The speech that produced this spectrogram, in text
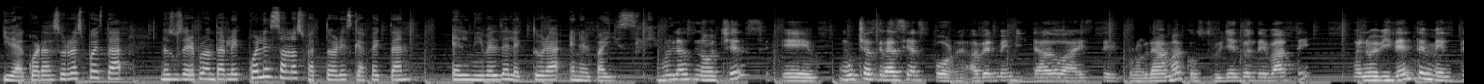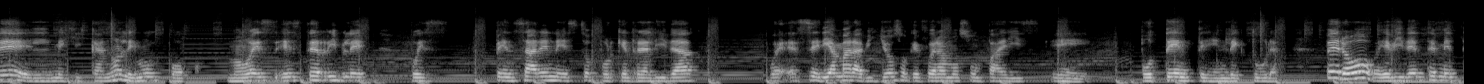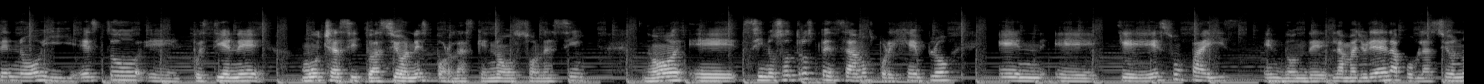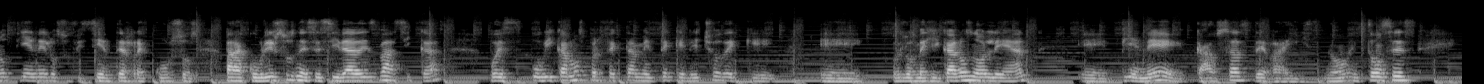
Y de acuerdo a su respuesta, nos gustaría preguntarle cuáles son los factores que afectan el nivel de lectura en el país. Buenas noches, eh, muchas gracias por haberme invitado a este programa, Construyendo el Debate. Bueno, evidentemente el mexicano lee muy poco, ¿no? Es, es terrible, pues, pensar en esto porque en realidad pues, sería maravilloso que fuéramos un país eh, potente en lectura, pero evidentemente no y esto eh, pues tiene muchas situaciones por las que no son así, ¿no? Eh, si nosotros pensamos, por ejemplo, en que es un país en donde la mayoría de la población no tiene los suficientes recursos para cubrir sus necesidades básicas, pues ubicamos perfectamente que el hecho de que eh, pues los mexicanos no lean eh, tiene causas de raíz, ¿no? Entonces,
